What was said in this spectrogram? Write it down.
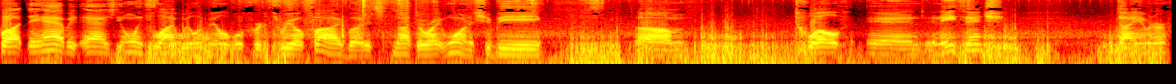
but they have it as the only flywheel available for the 305, but it's not the right one. It should be um, 12 and an eighth inch diameter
